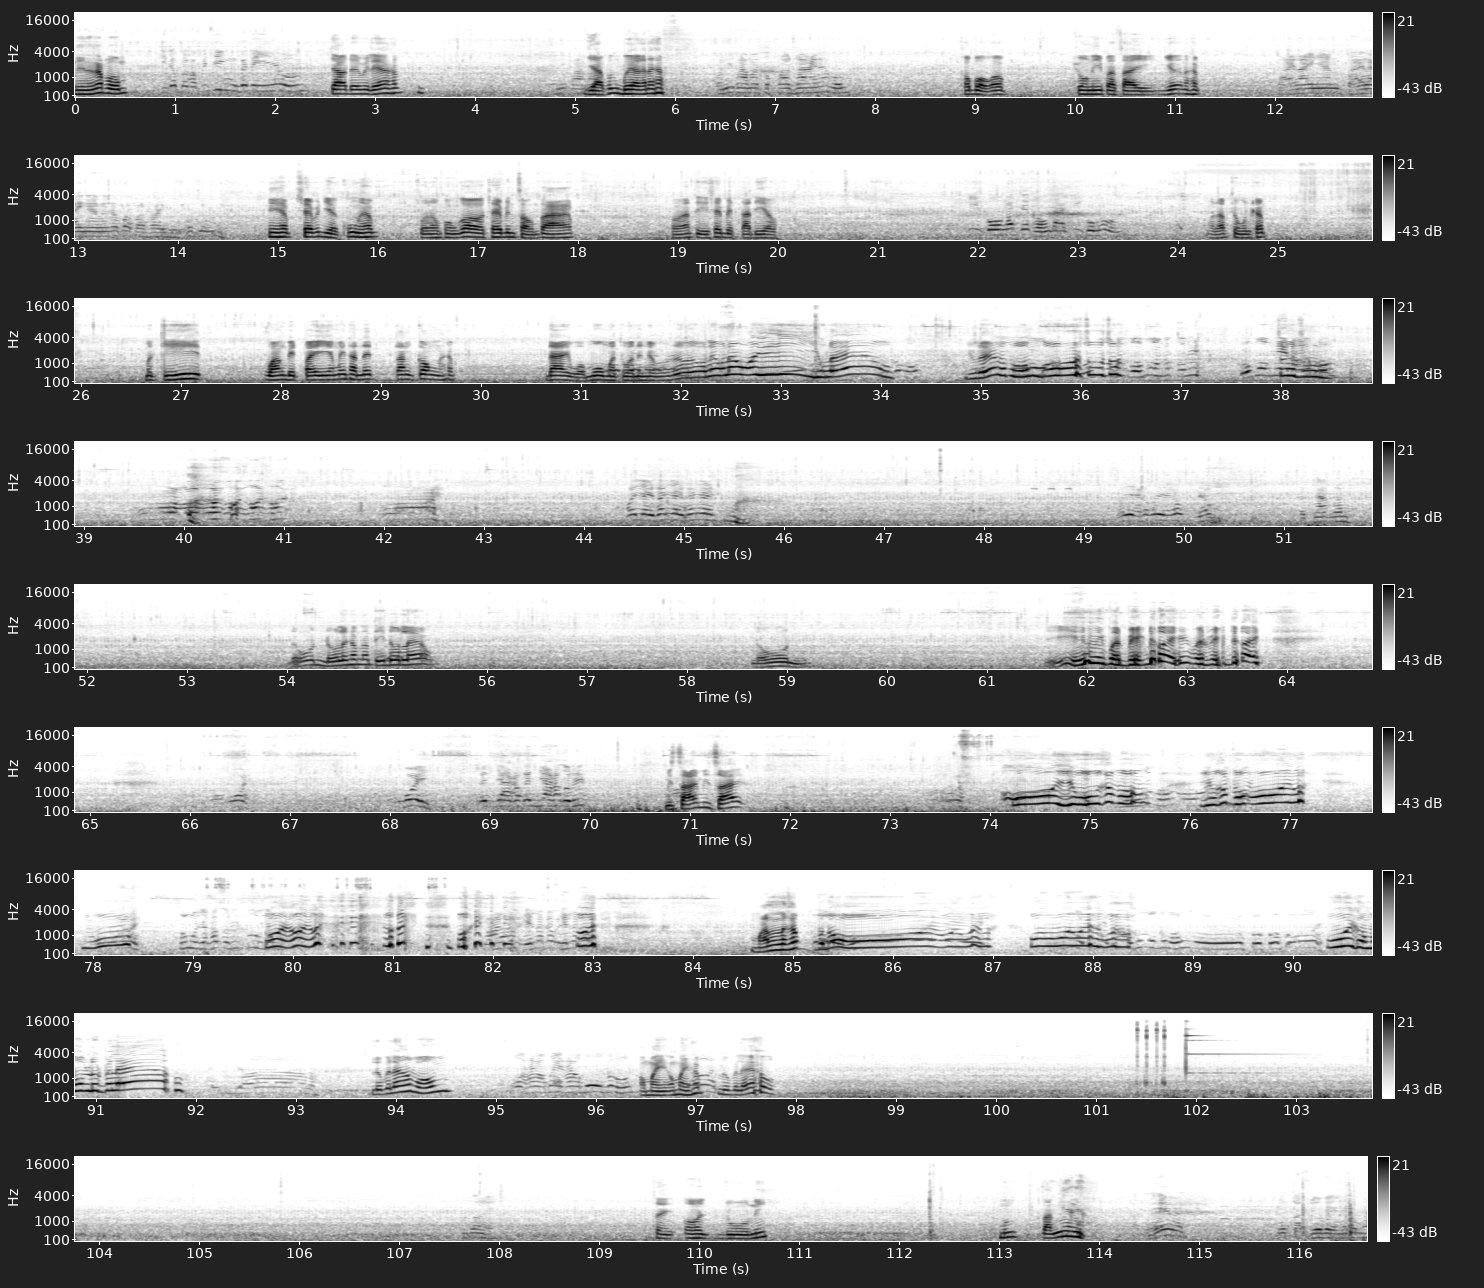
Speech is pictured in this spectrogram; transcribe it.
นี่นะครับผมขี่ต้องไปกับพี่ชิงใบตีครับผมเจ้าเดินไปเลยนะครับวันนี้พาอย่าเพิ่งเบื่อกันนะครับ วันนี้พามาตกปลาทรายนะครับผม เขาบอกว่าช่วงนี้ปลาทรายเยอะนะครับ สายรายงานสายรายงานนะครับว่าปลาทรายอยู่ครบทุกนี่ครับใช้เป็นเหยื่อกุ้งนะครับ ส่วนของผมก็ใช้เป็นสองตาครับของนันตีใช้เบ็ดตาเดียว ขี้โกงครับเจ้าของตาขี้โกงครับผมมารับชมกันครับ เมื่อกี้วางเบ็ดไปยังไม่ทันได้ตั้งกล้องนะครับ ได้หัวโม่งมาตัวหนึ่งครับเร็วเร็วเร็วโอ้ยอยู่แล้วครับผม อยู่แล้วครับผม โอ้สู้สู้หัวม่วงครับตัวนี้หัวม่วงเนี่ยนะครับผมโอ้ยโอ้ยโอ้ยโอ้ยโอ้ยโอ้ยไซส์ใหญ่ไซส์ใหญ่ไซส์ใหญ่ไซส์ใหญ่ครับไซส์ใหญ่ครับเดี๋ยวกระชากกันโดนโดนเลยครับนันตีโดนแล้ว โดนอีมีเปิดเบรกด้วยมีเปิดเบรกด้วย โอ้ยโอ้ย เล่นยากครับเล่นยากครับตัวนี้มีซ้ายมีซ้าย โอ้โอ้ยอยู่ครับผม อยู่ครับผมโอ้ยโอ้ยโอ้ยยสู้จังครับตัวนี้สู้จังโอ้ยโอ้ยโอ้ยโอ้ยมาแล้วเห็นแล้วครับเห็นแล้วโอ้ยมันแล้วครับมันโอ้ยโอ้ยโอ้ยโอ้ยโอ้ยโอ้ยโอ้ยโอ้โหครับผมโอ้โหโอ้ยของผมหลุดไปแล้วยาหลุดไปแล้วครับผมโอ้ห้าวแม่ห้าวโม่ครับผมเอาใหม่เอาใหม่ครับหลุดไปแล้วตัว ใช่อ๋ออยู่นี่มึงตัดเงี้ยไงตัดเละไปไม่ตัด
